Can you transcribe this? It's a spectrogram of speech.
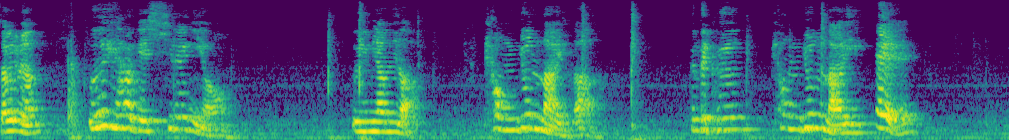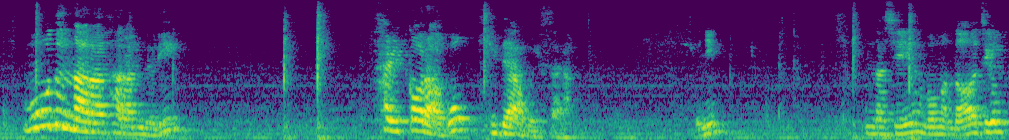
자, 그러면 의학의 실행이요. 의미합니다. 평균 나이가. 근데 그 평균 나이에 모든 나라 사람들이 살 거라고 기대하고 있어요. 되니? 다시 한 번만 더. 지금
